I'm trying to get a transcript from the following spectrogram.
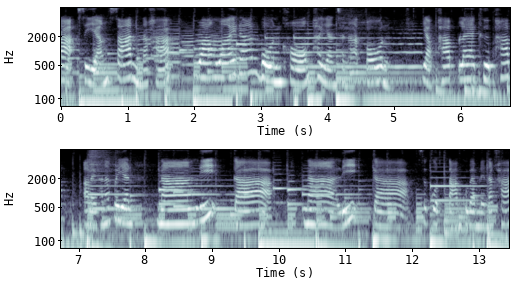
ระเสียงสั้นนะคะ วางไว้ด้านบนของพยัญชนะต้น อย่างภาพแรกคือภาพอะไรคะนักเรียน นาฬิกา นาฬิกา สะกดตามครูแบมเลยนะคะ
